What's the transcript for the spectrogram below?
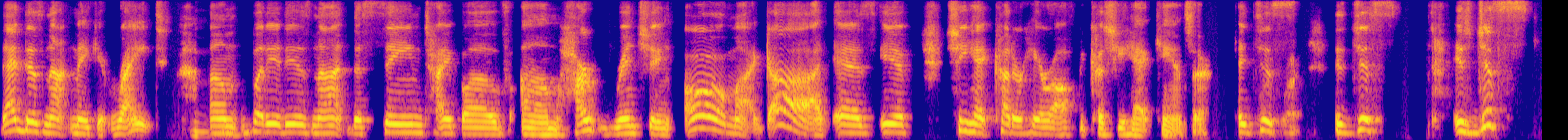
That does not make it right, mm-hmm. um, but it is not the same type of um, heart wrenching. Oh my God! As if she had cut her hair off because she had cancer. It just, right. it just, it's just,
